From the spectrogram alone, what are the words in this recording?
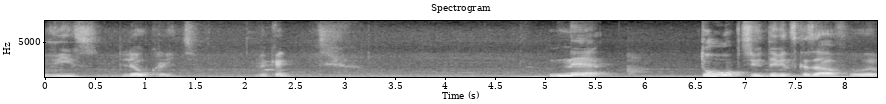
віз для українців. Окей? Не ту опцію, де він сказав, е,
